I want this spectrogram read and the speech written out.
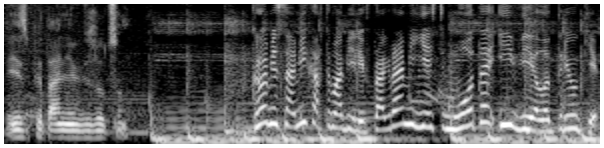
из Британии везутся. Кроме самих автомобилей, в программе есть мото и велотрюки.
